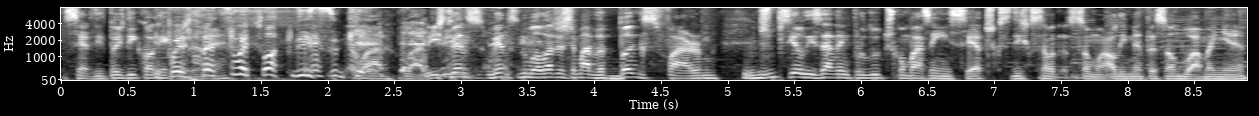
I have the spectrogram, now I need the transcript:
Certo, e depois digo qualquer Depois, coisa. é? depois logo disse o quê? Claro, claro. Isto vende-se vende-se numa loja chamada Bugs Farm, Uhum. especializada em produtos com base em insetos, que se diz que são, são a alimentação do amanhã.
